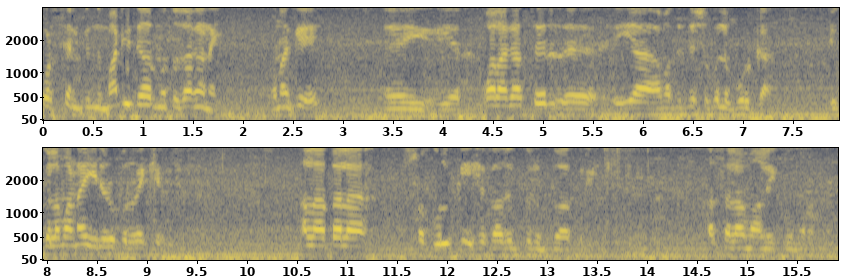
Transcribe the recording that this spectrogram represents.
করছেন, কিন্তু মাটি দেওয়ার মতো জায়গা নাই। ওনাকে এই কলা গাছের ইয়া, আমাদের দেশে বলে বোরকা। এগুলো মানায় এটার উপর রেখে দিছে আল্লাহ তালা সকলকেই হেফাজত করুক দোয়া করি। আসসালামু আলাইকুম রহমতুল্লাহ।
